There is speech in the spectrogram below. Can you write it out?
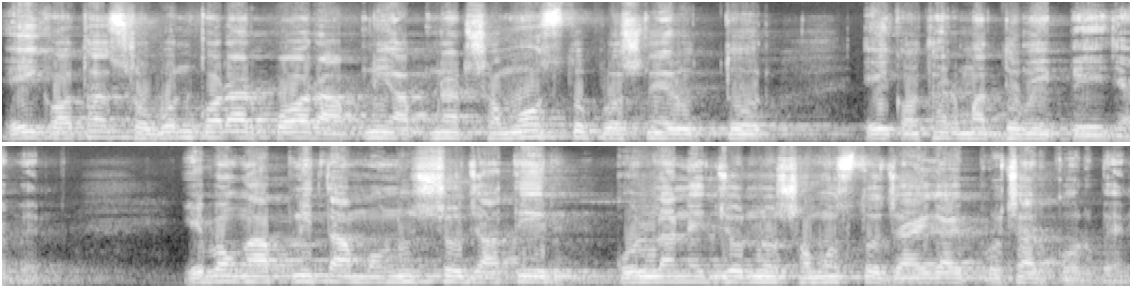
এই কথা শ্রবণ করার পর আপনি আপনার সমস্ত প্রশ্নের উত্তর এই কথার মাধ্যমেই পেয়ে যাবেন। এবং আপনি তা মনুষ্য জাতির কল্যাণের জন্য সমস্ত জায়গায় প্রচার করবেন।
